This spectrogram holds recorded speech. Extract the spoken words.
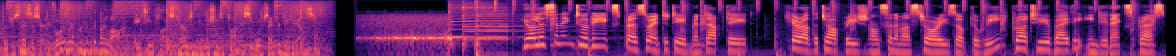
Purchase necessary. Void where prohibited by law. 18 plus. Terms and conditions apply. See website for details. You're listening to the Expresso Entertainment Update. Here are the top regional cinema stories of the week brought to you by the Indian Express.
